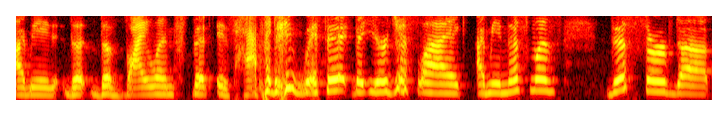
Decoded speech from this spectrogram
I mean the the violence that is happening with it that you're just like I mean this was this served up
